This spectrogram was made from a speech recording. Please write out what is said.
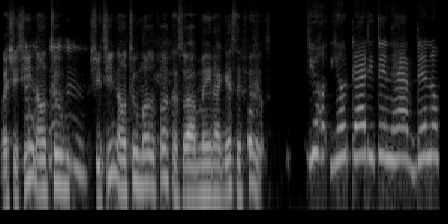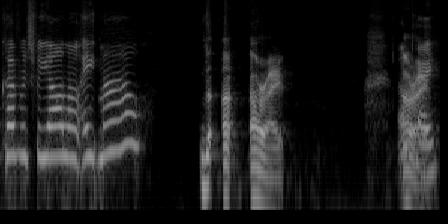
Well, she cheating on 2 Mm-mm. She cheating on two motherfuckers. So I mean, I guess it fits. Your your daddy didn't have dental coverage for y'all on Eight Mile. The- uh, all right. Okay, All right.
